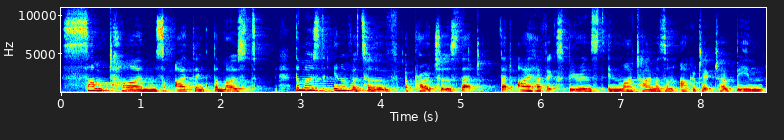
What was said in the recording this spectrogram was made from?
sometimes I think the most the most innovative approaches that that I have experienced in my time as an architect have been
